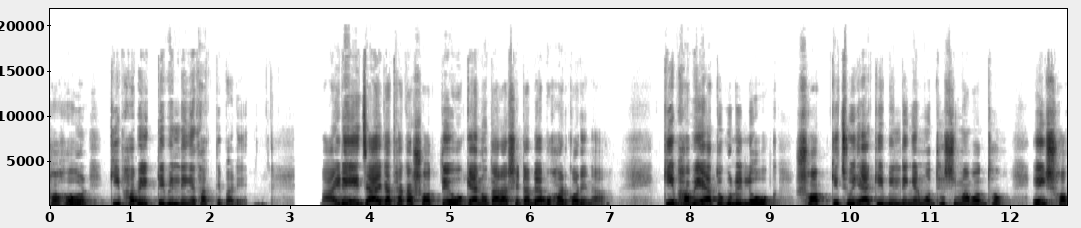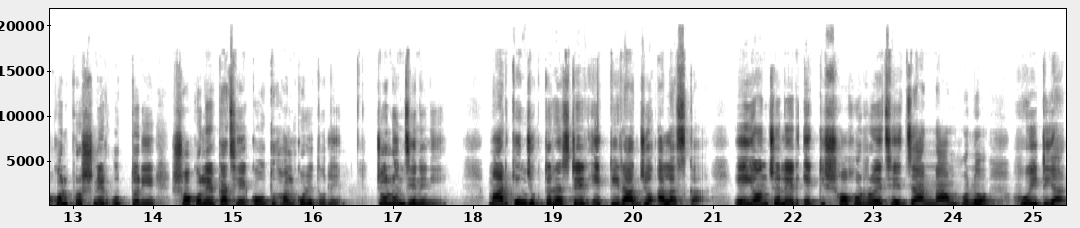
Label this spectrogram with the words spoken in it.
শহর কীভাবে একটি বিল্ডিংয়ে থাকতে পারে? বাইরে জায়গা থাকা সত্ত্বেও কেন তারা সেটা ব্যবহার করে না? কীভাবে এতগুলি লোক সব কিছুই একই বিল্ডিংয়ের মধ্যে সীমাবদ্ধ? এই সকল প্রশ্নের উত্তরই সকলের কাছে কৌতূহল করে তোলে। চলুন জেনে নিই। মার্কিন যুক্তরাষ্ট্রের একটি রাজ্য আলাস্কা। এই অঞ্চলের একটি শহর রয়েছে যার নাম হলো হুইটিয়ার।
